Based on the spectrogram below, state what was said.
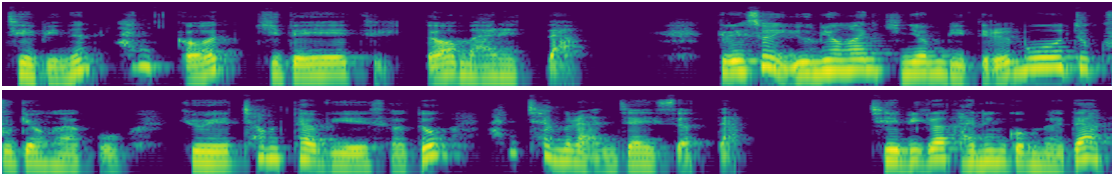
제비는 한껏 기대에 들떠 말했다. 그래서 유명한 기념비들을 모두 구경하고 교회 첨탑 위에서도 한참을 앉아 있었다. 제비가 가는 곳마다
